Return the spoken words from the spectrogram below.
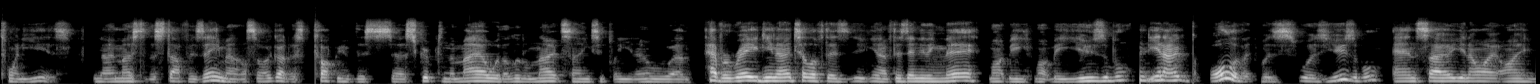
20 years you know, most of the stuff is email. So I got a copy of this uh, script in the mail with a little note saying simply, you know, uh, have a read. You know, tell if there's, you know, if there's anything there might be might be usable. And, you know, all of it was was usable. And so, you know, I, I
